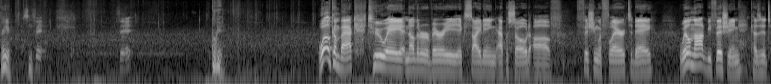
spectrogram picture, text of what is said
Right here. See. Sit. Sit. Go get it. Welcome back to a, another very exciting episode of Fishing with Flair. Today, will not be fishing because it's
